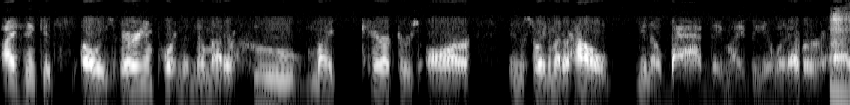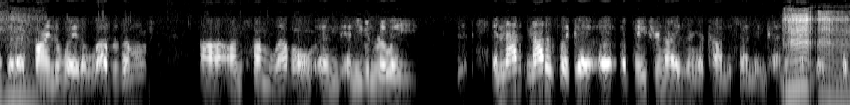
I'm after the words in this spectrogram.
I think it's always very important that no matter who my characters are in the story, no matter how you know bad they might be or whatever, mm-hmm. uh, that I mm-hmm. find a way to love them uh, on some level, and and even really, and not not as like a, a patronizing or condescending kind of thing, but,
